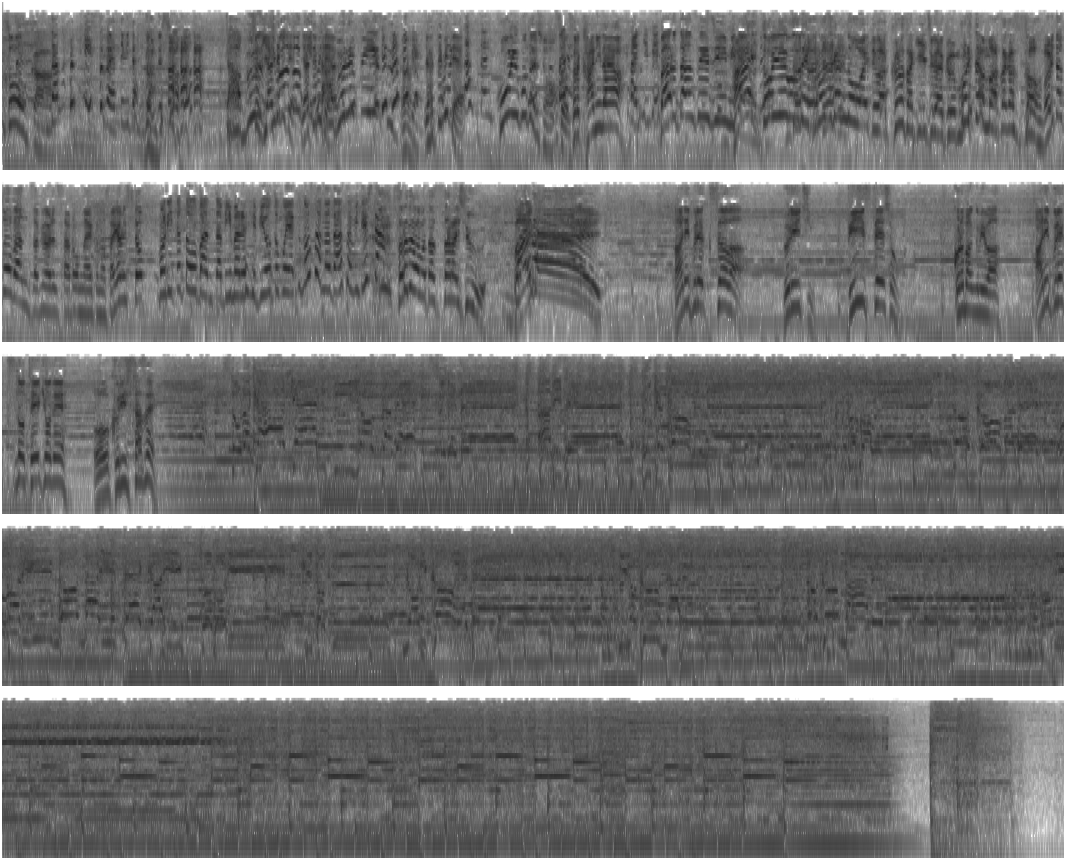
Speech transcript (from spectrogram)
そうか。ダブルピースとかやってみたらどうでしょう？ダブルやってやってみて。ダブルピースってやってみて。こういうことでしょ？そう、それカニだよ。カニね。バルタン星人みたはいい、なということで、この時間のお相手は黒崎一護役、森田正和と、森田当番ザビマルサロンの役の坂道と森田当番ザビマルヘビ男役の真田あさみでした。それではまた再来週、バイバイ。アニプレックスアワー、ブリーチ、B ステーション。この番組は、アニプレックスの提供でお送りしたぜ。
